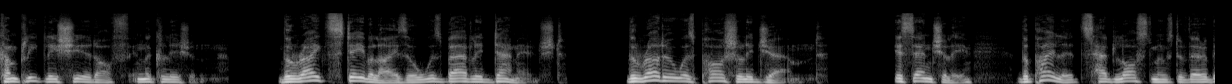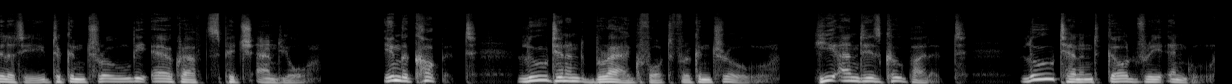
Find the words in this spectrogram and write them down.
completely sheared off in the collision. The right stabilizer was badly damaged. The rudder was partially jammed. Essentially, the pilots had lost most of their ability to control the aircraft's pitch and yaw. In the cockpit, Lieutenant Bragg fought for control. He and his co-pilot, Lieutenant Godfrey Engel,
